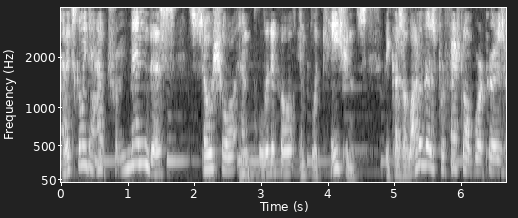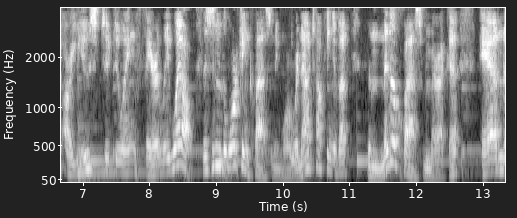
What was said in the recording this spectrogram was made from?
And it's going to have tremendous social and political implications because a lot of those professional workers are used to doing fairly well. This isn't the working class anymore. We're now talking about the middle class of America, and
